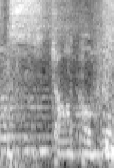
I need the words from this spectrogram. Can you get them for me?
Unstoppable.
